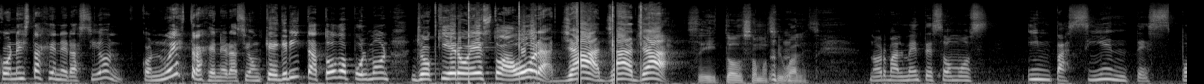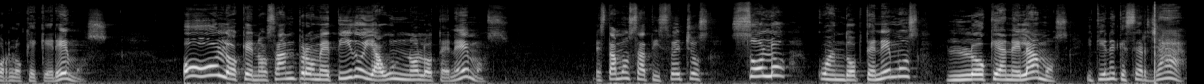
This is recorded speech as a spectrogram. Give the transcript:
con esta generación, con nuestra generación, que grita a todo pulmón, yo quiero esto ahora, ya, ya, ya. Sí, todos somos iguales. Normalmente somos impacientes por lo que queremos o lo que nos han prometido y aún no lo tenemos. Estamos satisfechos solo cuando obtenemos lo que anhelamos y tiene que ser ya.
